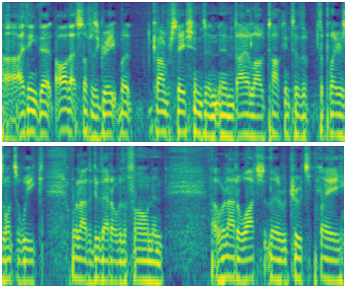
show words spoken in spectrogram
uh, I think that all that stuff is great, but conversations and, and dialogue, talking to the, the players once a week, we're allowed to do that over the phone and uh, we're allowed to watch the recruits play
